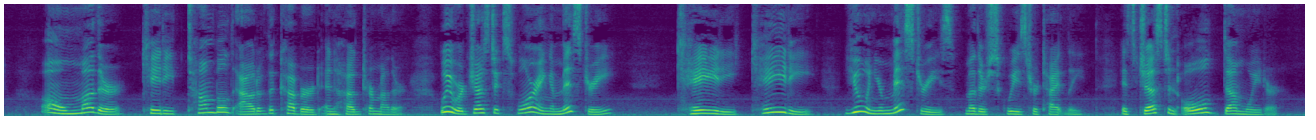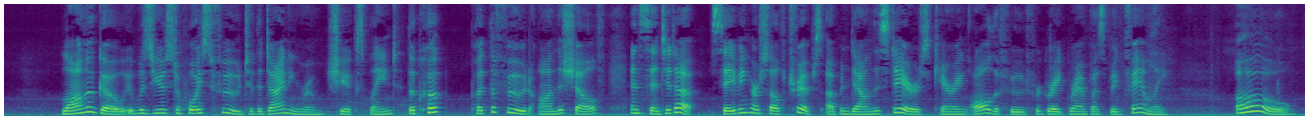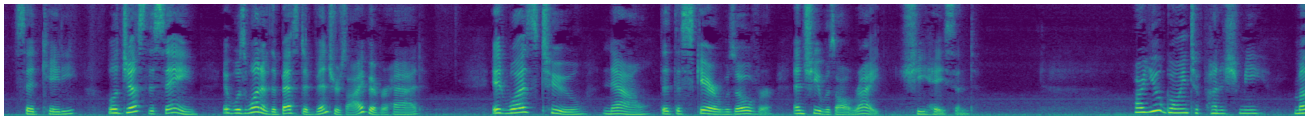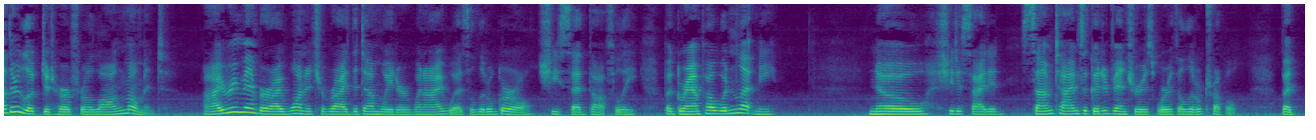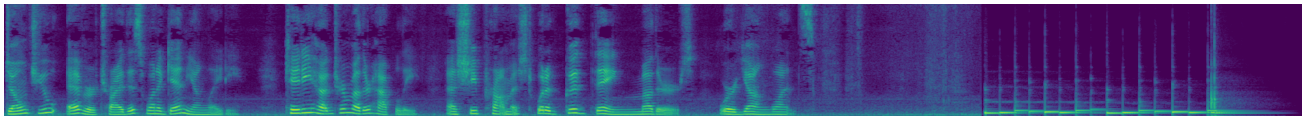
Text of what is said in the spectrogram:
Oh, mother! Katie tumbled out of the cupboard and hugged her mother. We were just exploring a mystery. Katie, Katie, you and your mysteries. Mother squeezed her tightly. It's just an old dumbwaiter. Long ago it was used to hoist food to the dining room, she explained. The cook put the food on the shelf and sent it up, saving herself trips up and down the stairs, carrying all the food for Great Grandpa's big family. Oh, said Katie. Well, just the same, it was one of the best adventures I've ever had. It was, too, now that the scare was over and she was all right, she hastened. Are you going to punish me? Mother looked at her for a long moment. I remember I wanted to ride the dumbwaiter when I was a little girl, she said thoughtfully, but Grandpa wouldn't let me. No, she decided. Sometimes a good adventure is worth a little trouble. But don't you ever try this one again, young lady. Katie hugged her mother happily, as she promised what a good thing mothers were young once.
